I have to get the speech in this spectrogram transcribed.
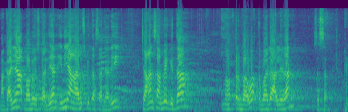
Makanya Bapak Ibu sekalian, ini yang harus kita sadari, jangan sampai kita terbawa kepada aliran sesat.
